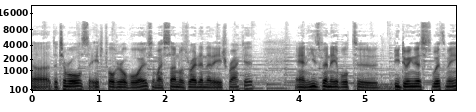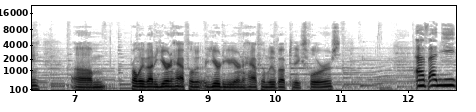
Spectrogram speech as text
uh, the Timberwolves, the eight to twelve year old boys, and my son was right in that age bracket, and he's been able to be doing this with me. Um, probably about a year and a half, a year to a year and a half, he'll move up to the Explorers. FNE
